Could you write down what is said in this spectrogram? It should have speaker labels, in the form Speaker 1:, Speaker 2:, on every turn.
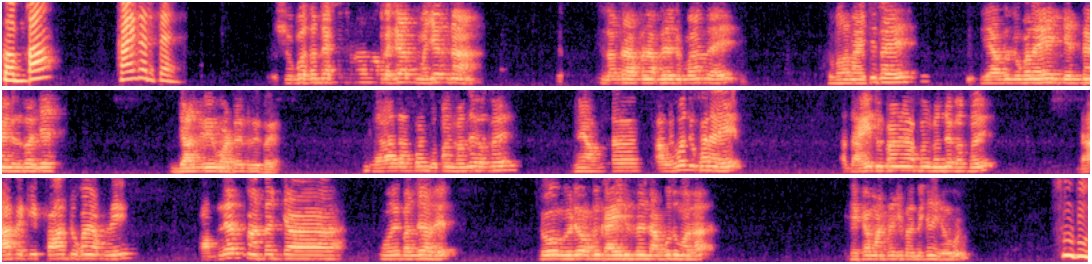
Speaker 1: पप्पा काय करताय?
Speaker 2: शुभ संध्याकाळ कशात मजेत ना? आता आपण आपल्या दुकानात आहे. तुम्हाला माहितीच आहे की आपलं दुकान आहे Chetana enterprises Janhavi water trip आहे आज आपण दुकान बंद करतोय. आणि आपलं सहावं दुकान आहे. दहाही दुकान आपण बंद करतोय. दहा पैकी पाच दुकान आपली आपल्याच माणसांच्या मुळे बंद झालेत. तो व्हिडिओ आपण काही दिवसांनी दाखवू तुम्हाला. एका माणसाची परमिशन घेऊन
